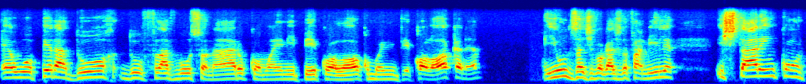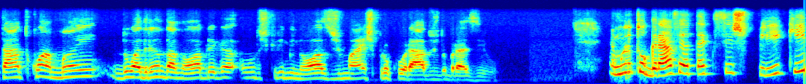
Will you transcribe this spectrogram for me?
é o operador do Flávio Bolsonaro, como a MP coloca, como a MP coloca, né? E um dos advogados da família estarem em contato com a mãe do Adriano da Nóbrega, um dos criminosos mais procurados do Brasil. É muito grave até que se explique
